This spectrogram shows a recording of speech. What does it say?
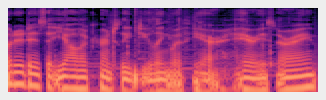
what it is that y'all are currently dealing with here, Aries. All right.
